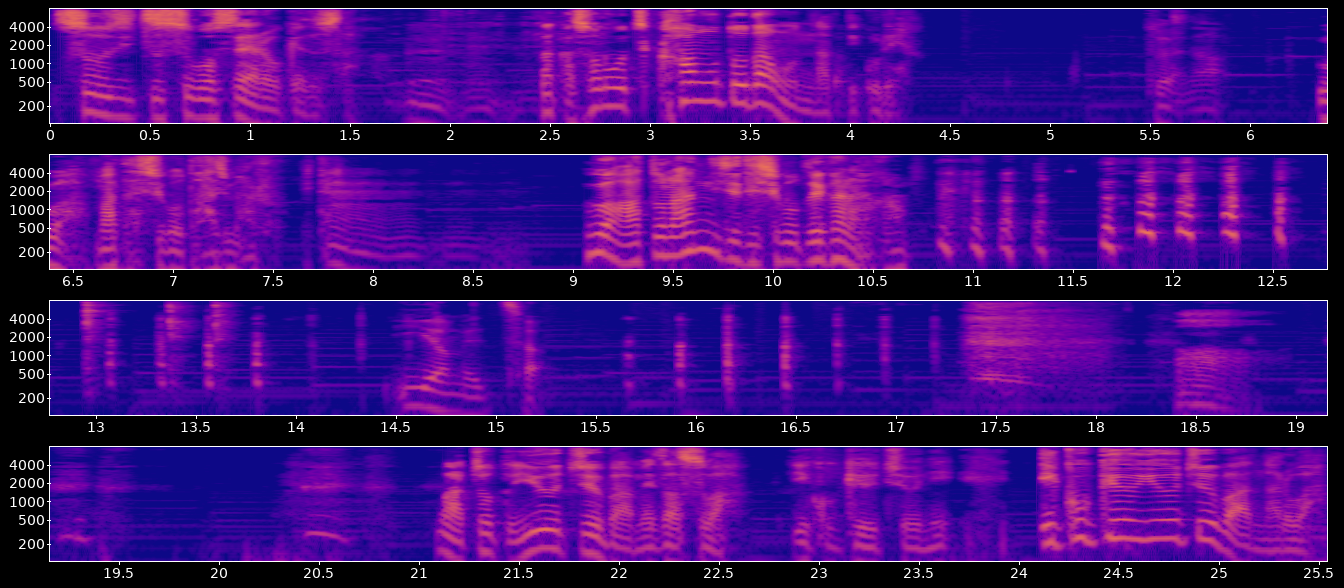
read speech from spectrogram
数日過ごすやろうけどさ。うん。うん。うん。なんかそのうちカウントダウンになってくるやん。そうやな。うわ、また仕事始まる。みたいな。うん。うん。うわ、あと何日で仕事行かなあかん。いいや、めっちゃ。ああ。まあちょっと YouTuber 目指すわ。育休中に。育休 YouTuber になるわ。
